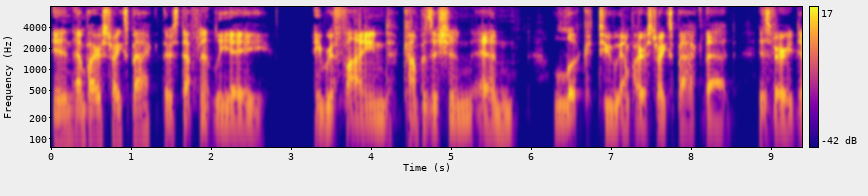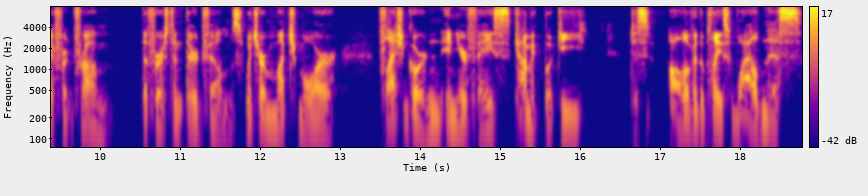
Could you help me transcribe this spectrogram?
in Empire Strikes Back. There's definitely a, a refined composition and look to Empire Strikes Back that is very different from the first and third films, which are much more Flash Gordon in your face, comic booky, just all over the place wildness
